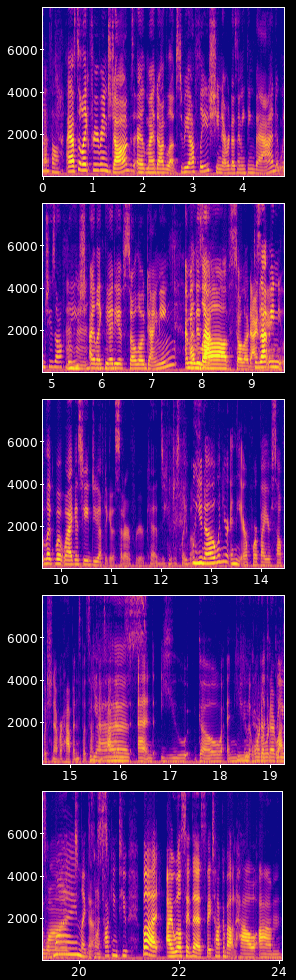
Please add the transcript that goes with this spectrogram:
that's all I also like free range dogs. I, my dog loves to be off leash. She never does anything bad when she's off leash. Mhm, I like the mhm. idea of solo dining. I I mean, does that love solo dining does that mean like? What? Well, I guess you do have to get a sitter for your kids. You can just leave them. Well, you know, when you're in the airport by yourself, which never happens, but sometimes happens, and you go and You you, can have, order like, whatever a you glass of want. wine, like there's no one talking to you. But I will say this: they talk about how. Um,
